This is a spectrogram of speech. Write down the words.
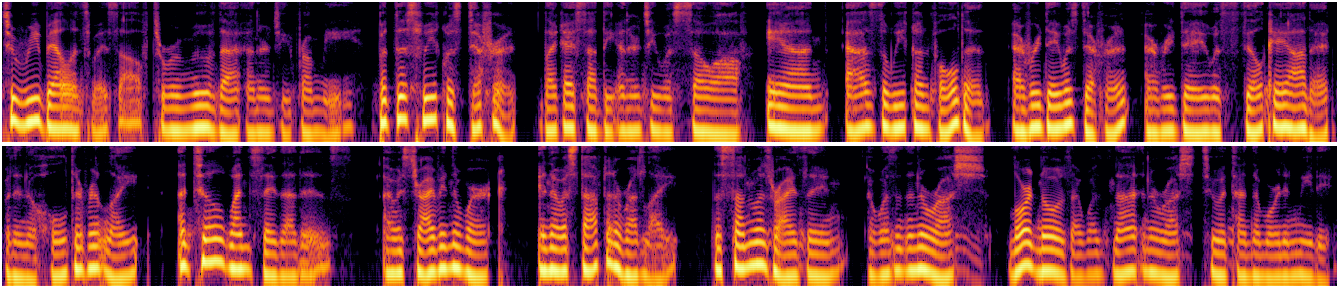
to rebalance myself, to remove that energy from me. But this week was different. Like I said, the energy was so off. And as the week unfolded, every day was different. Every day was still chaotic, but in a whole different light. Until Wednesday, that is. I was driving to work and I was stopped at a red light. The sun was rising. I wasn't in a rush. Lord knows I was not in a rush to attend a morning meeting.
